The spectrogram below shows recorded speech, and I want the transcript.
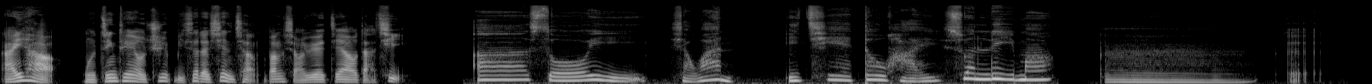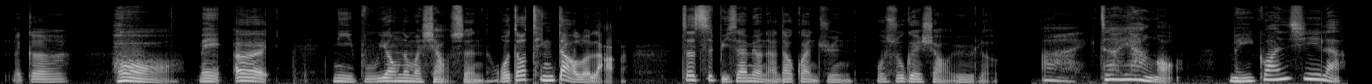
阿姨好，我今天有去比赛的现场帮小月加油打气。啊，所以小弯，一切都还顺利吗？嗯，呃，那个，哦，妹儿，你不用那么小声，我都听到了啦。这次比赛没有拿到冠军，我输给小玉了。哎，这样哦，没关系了，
